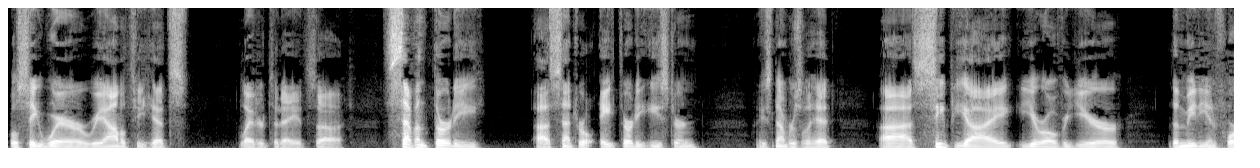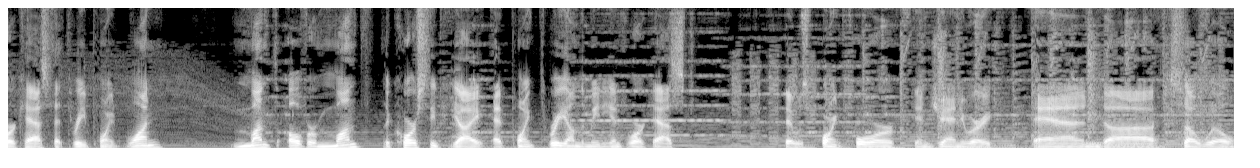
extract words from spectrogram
We'll see where reality hits later today. It's uh, seven thirty uh, Central, eight thirty Eastern. These numbers will hit. Uh, CPI year over year, the median forecast at three point one. Month over month, the core CPI at 0.3 on the median forecast. It was 0.4 in January, and uh, so we'll,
